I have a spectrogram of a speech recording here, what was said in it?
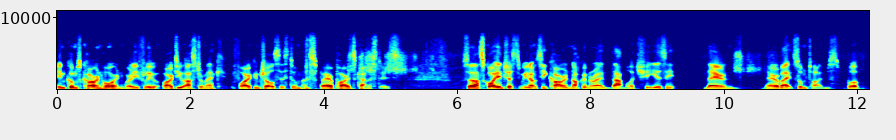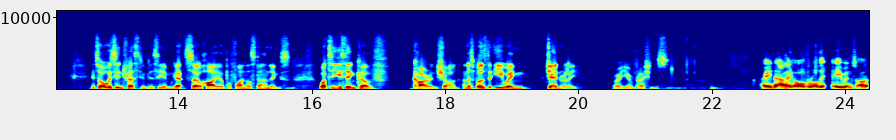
in comes Corran Horn, where he flew R2 Astromech, fire control system, and spare parts canisters. So that's quite interesting. We don't see Corran knocking around that much. He is there and thereabouts sometimes, but it's always interesting to see him get so high up a final standings. What do you think of Corran, Sean? And I suppose the E Wing generally. What are your impressions? I mean, I think overall the A wings are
